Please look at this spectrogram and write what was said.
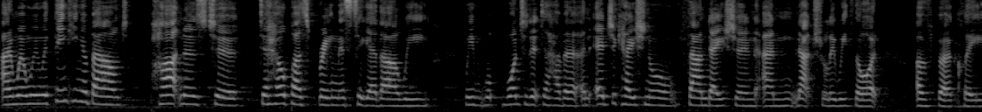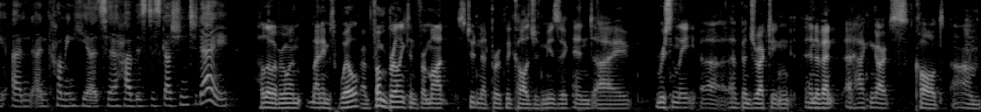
And when we were thinking about partners to, to help us bring this together, we, we w- wanted it to have a, an educational foundation, and naturally, we thought of Berklee and, and coming here to have this discussion today. Hello, everyone. My name is Will. I'm from Burlington, Vermont, student at Berklee College of Music, and I recently uh, have been directing an event at Hacking Arts called, um,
